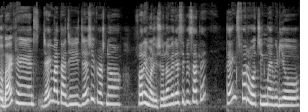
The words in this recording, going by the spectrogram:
તો બાય ફ્રેન્ડ્સ જય માતાજી, જય શ્રી કૃષ્ણ. ફરી મળીશું નવી રેસીપી સાથે. Thanks for watching my video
